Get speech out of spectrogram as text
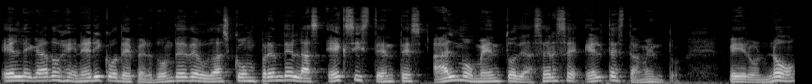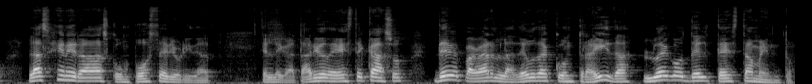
el legado genérico de perdón de deudas comprende las existentes al momento de hacerse el testamento, pero no las generadas con posterioridad. El legatario de este caso debe pagar la deuda contraída luego del testamento.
